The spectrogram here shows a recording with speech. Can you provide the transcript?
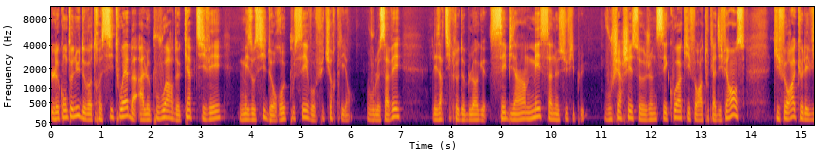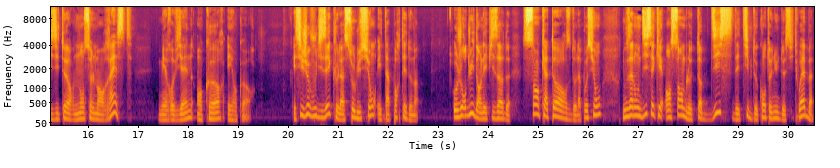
Le contenu de votre site web a le pouvoir de captiver, mais aussi de repousser vos futurs clients. Vous le savez, les articles de blog, c'est bien, mais ça ne suffit plus. Vous cherchez ce je ne sais quoi qui fera toute la différence, qui fera que les visiteurs non seulement restent, mais reviennent encore et encore. Et si je vous disais que la solution est à portée de main Aujourd'hui, dans l'épisode 114 de la potion, nous allons disséquer ensemble le top 10 des types de contenus de sites web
